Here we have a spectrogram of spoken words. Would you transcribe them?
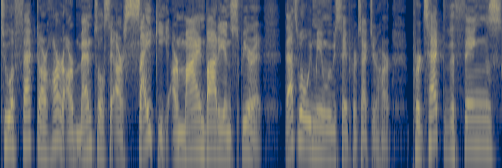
to affect our heart, our mental state, our psyche, our mind, body, and spirit. That's what we mean when we say protect your heart. Protect the things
